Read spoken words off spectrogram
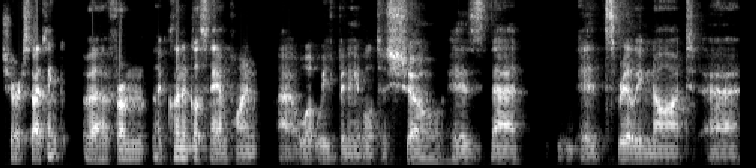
Sure. So I think uh, from a clinical standpoint, uh, what we've been able to show is that it's really not uh,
